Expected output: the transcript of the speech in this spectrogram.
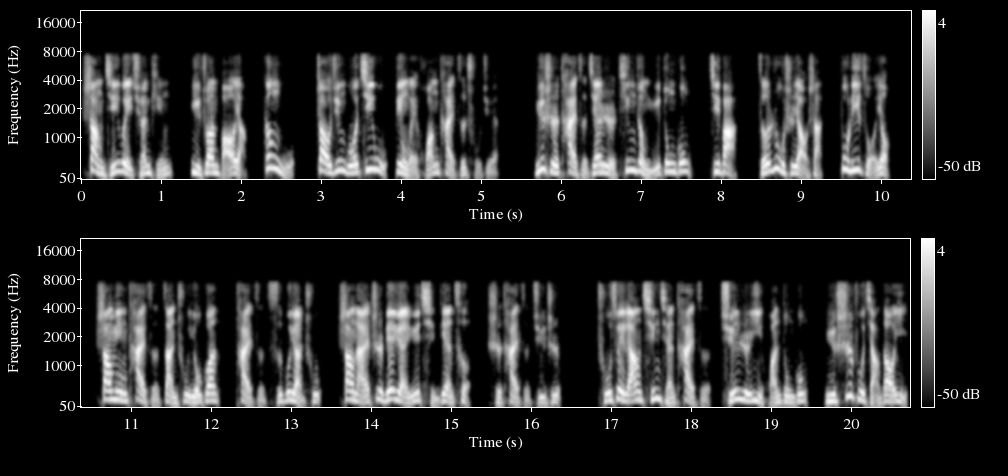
上即位全平，御专保养。庚午，赵军国机务，并为皇太子处决。于是太子监日听政于东宫，击罢，则入室要善，不离左右。上命太子暂出游观，太子辞不愿出，上乃置别院于寝殿侧，使太子居之。褚遂良请遣太子寻日一还东宫，与师傅讲道义，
